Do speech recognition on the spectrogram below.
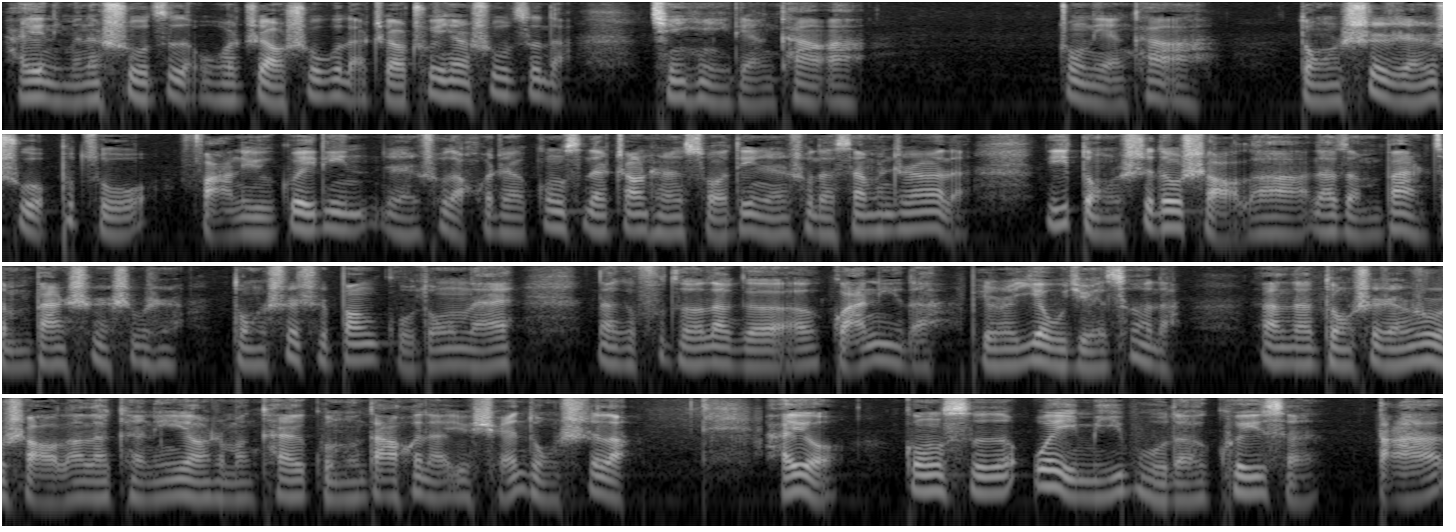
还有里面的数字，我只要说过的，只要出现数字的，清醒一点看啊，重点看啊。董事人数不足法律规定人数的，或者公司的章程锁定人数的三分之二的，你董事都少了，那怎么办？怎么办事？是不是？董事是帮股东来那个负责那个管理的，比如说业务决策的。啊，那董事人数少了，那肯定要什么开股东大会了，又选董事了。还有公司未弥补的亏损达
